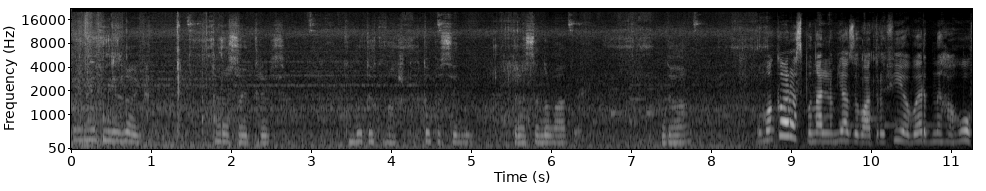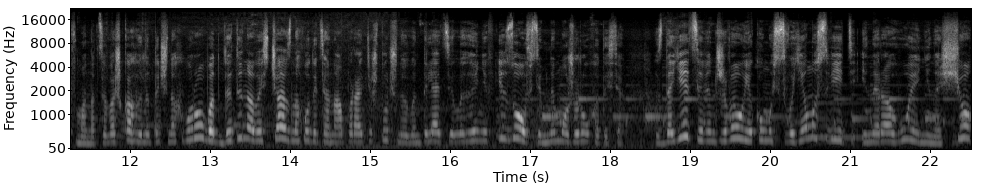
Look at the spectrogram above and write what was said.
Привіт, мій зайка. Тарасо відкрився. Кому так важко? Хто посильний? Треба санувати. Да. У Макара спинально-м'язова атрофія Верднега Гофмана. Це важка генетична хвороба. Дитина весь час знаходиться на апараті штучної вентиляції легенів і зовсім не може рухатися. Здається, він живе у якомусь своєму світі і не реагує ні на що,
